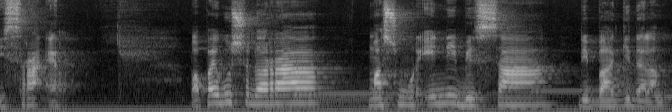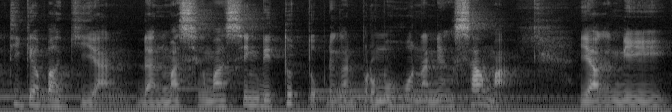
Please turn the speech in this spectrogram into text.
Israel. Bapak Ibu Saudara, Mazmur ini bisa dibagi dalam tiga bagian dan masing-masing ditutup dengan permohonan yang sama, yakni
